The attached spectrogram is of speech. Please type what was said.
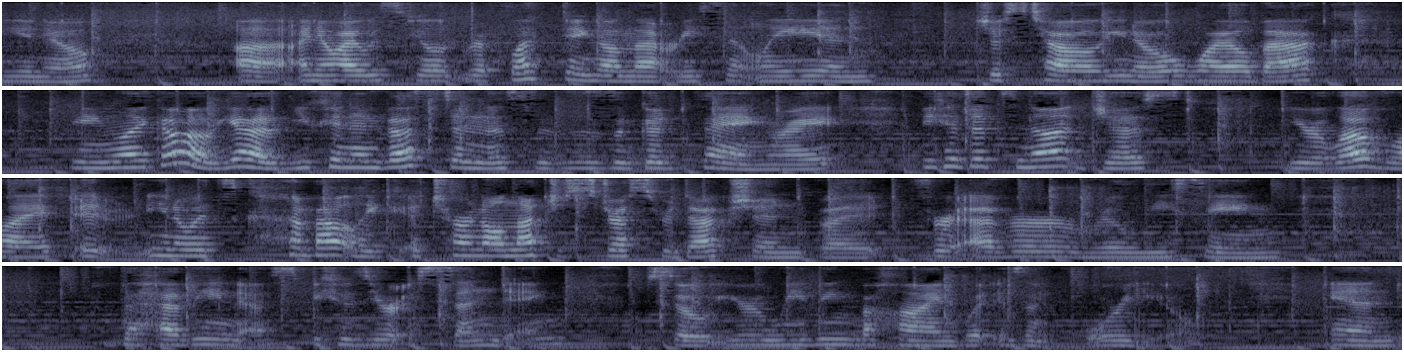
you know. Uh, I know I was feeling reflecting on that recently and just how, you know, a while back being like, oh, yeah, you can invest in this. This is a good thing, right? Because it's not just your love life, it you know, it's about like eternal, not just stress reduction, but forever releasing the heaviness because you're ascending. So you're leaving behind what isn't for you. And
